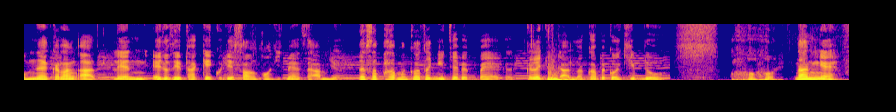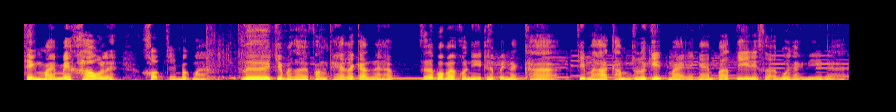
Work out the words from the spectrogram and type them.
ผมเนี่ยกำลังอัดเล่นเอ o สิบทาร์เก็ตคนที่ 2 ของฮิตแมน3อยู่ แล้วสักพักมันก็ตะหงิดใจแปลกๆ ก็เลยหยุดอัดแล้วก็ไปกดคลิปดู นั่นไง เสียงไม้ไม่เข้าเลย ขอบใจมากๆ เลยจะมาเล่าให้ฟังแทนแล้วกันนะครับสำหรับเป้าหมายคนนี้เธอเป็นนักฆ่า ที่มาหาทำธุรกิจใหม่ในงานปาร์ตี้ในสวนองุ่นแห่งนี้นะฮะ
